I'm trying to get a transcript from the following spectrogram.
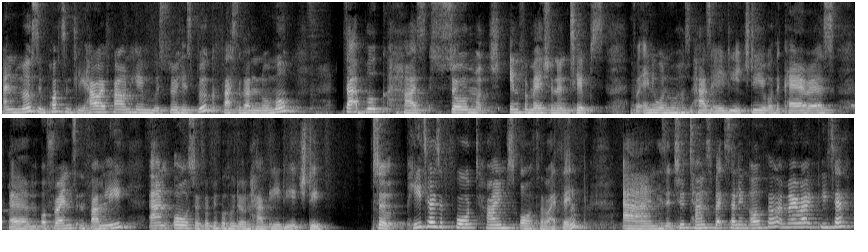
And most importantly, how I found him was through his book, Faster Than Normal that book has so much information and tips for anyone who has, has ADHD or the carers um, or friends and family, and also for people who don't have ADHD. So Peter is a four times author, I think, and he's a two times best-selling author. Am I right, Peter?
